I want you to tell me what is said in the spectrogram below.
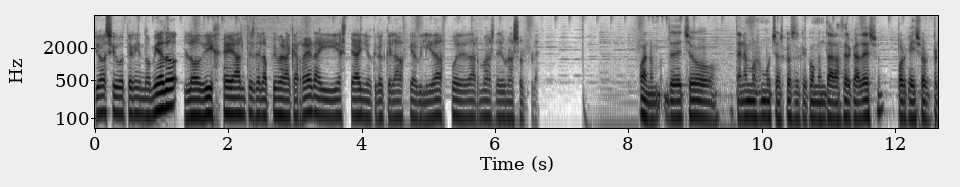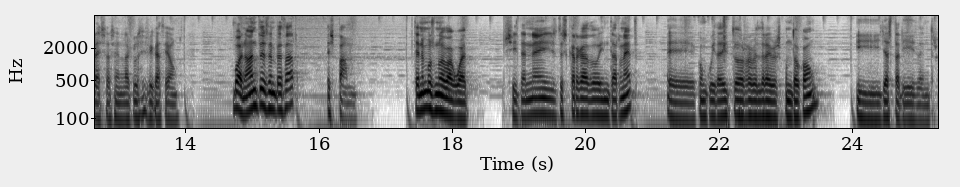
yo sigo teniendo miedo, lo dije antes de la primera carrera y este año creo que la fiabilidad puede dar más de una sorpresa. Bueno, de hecho, tenemos muchas cosas que comentar acerca de eso, porque hay sorpresas en la clasificación. Bueno, antes de empezar, spam. Tenemos nueva web. Si tenéis descargado internet, eh, con cuidadito rebeldrivers.com y ya estaréis dentro.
